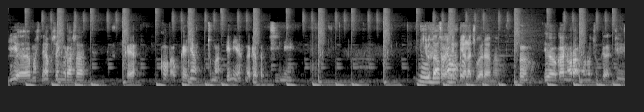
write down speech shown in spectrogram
iya maksudnya aku saya ngerasa kayak kok aku kayaknya cuma ini ya nggak dapet di sini. Ya Terus udah soalnya piala juara mah Eh, ya kan orang ngono juga di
